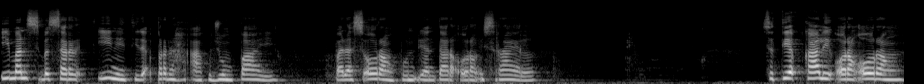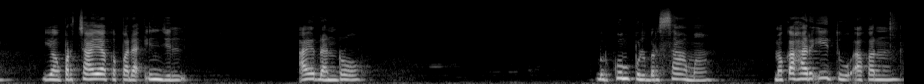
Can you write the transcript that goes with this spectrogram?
iman sebesar ini tidak pernah aku jumpai pada seorang pun di antara orang Israel. Setiap kali orang-orang yang percaya kepada Injil, air dan roh, berkumpul bersama, maka hari itu akan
